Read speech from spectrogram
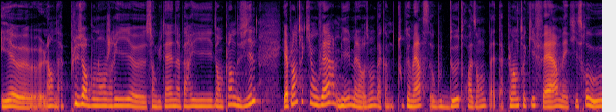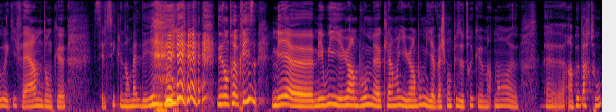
Et euh, là, on a plusieurs boulangeries euh, sans gluten à Paris, dans plein de villes. Il y a plein de trucs qui ont ouvert, mais malheureusement, bah, comme tout commerce, au bout de 2-3 ans, bah, tu as plein de trucs qui ferment et qui se rouvrent et qui ferment. Donc, euh, c'est le cycle normal des, des entreprises. Mais, mais oui, il y a eu un boom. clairement, il y a eu un boom. Il y a vachement plus de trucs maintenant un peu partout.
